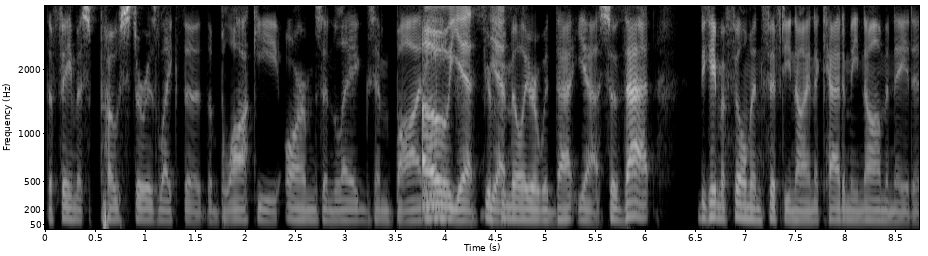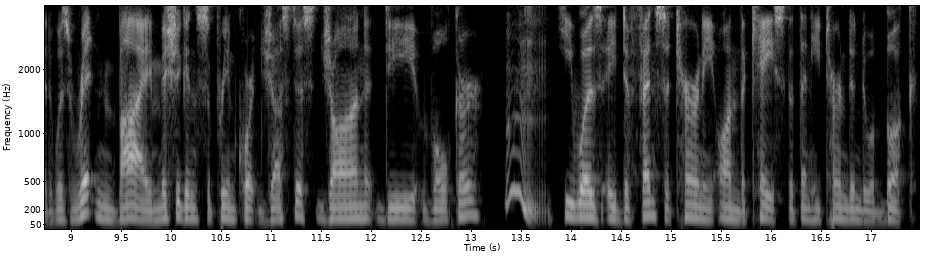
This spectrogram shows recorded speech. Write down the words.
The famous poster is like the the blocky arms and legs and body. Oh yes, If you're yes. familiar with that. Yeah. So that became a film in 59, Academy nominated, was written by Michigan Supreme Court Justice John D. Voelker. Hmm. He was a defense attorney on the case that then he turned into a book,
